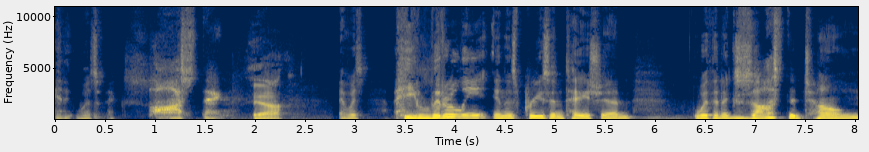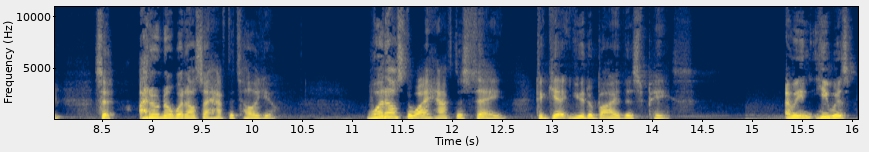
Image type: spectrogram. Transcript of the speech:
and it was exhausting yeah it was he literally in his presentation with an exhausted tone said i don't know what else i have to tell you what else do i have to say to get you to buy this piece? I mean he was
